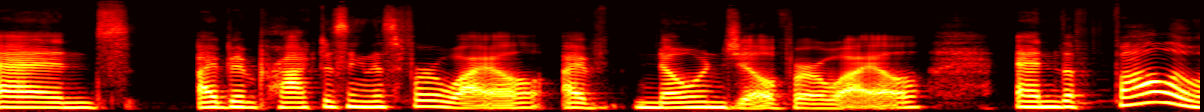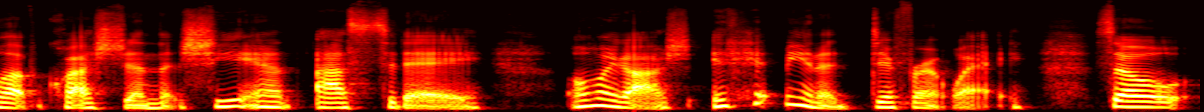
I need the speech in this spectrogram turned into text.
And I've been practicing this for a while. I've known Jill for a while. And the follow up question that she asked today, oh my gosh, it hit me in a different way. So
